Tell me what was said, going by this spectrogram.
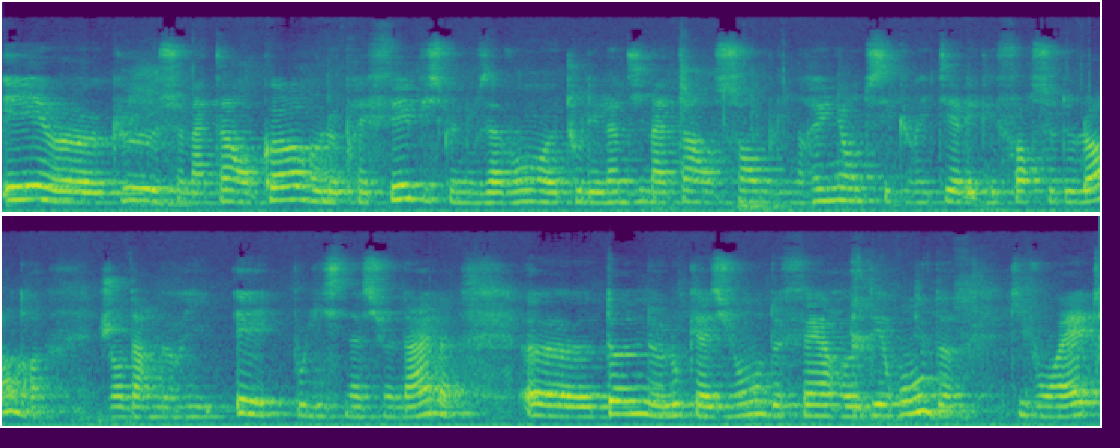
et euh, que ce matin encore, le préfet, puisque nous avons euh, tous les lundis matins ensemble une réunion de sécurité avec les forces de l'ordre, gendarmerie et police nationale, euh, donne l'occasion de faire des rondes qui vont être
